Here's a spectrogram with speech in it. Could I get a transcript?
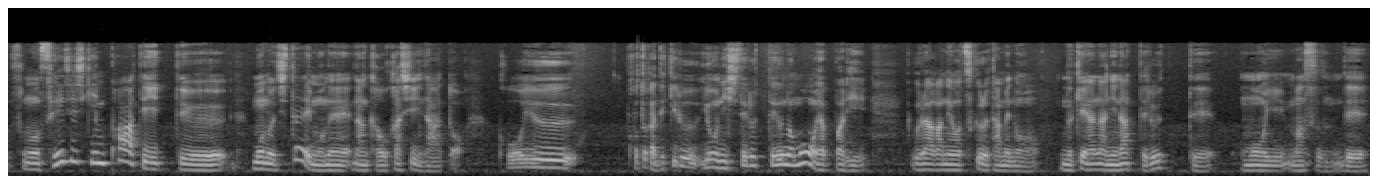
うその政治資金パーティーっていうもの自体もねなんかおかしいなと。こういうことができるようにしてるっていうのもやっぱり裏金を作るための抜け穴になってるって思いますんで、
